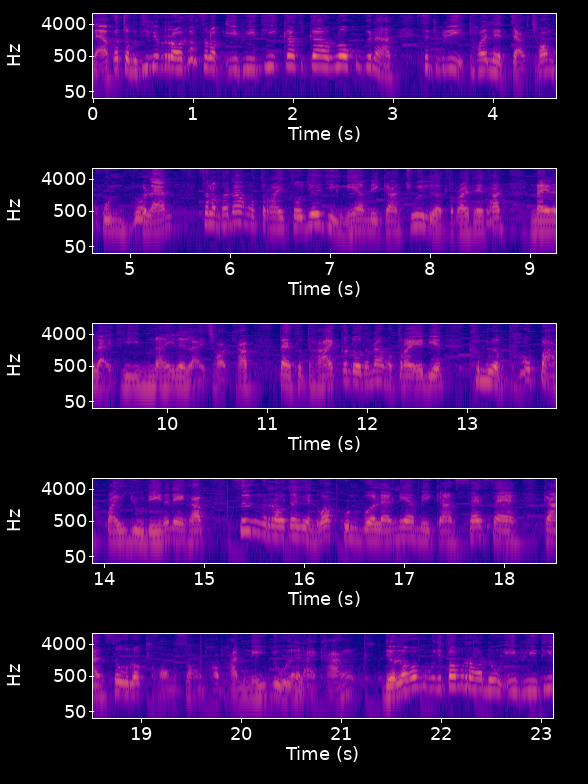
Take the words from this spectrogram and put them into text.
แล้วก็จบไปที่เรียบร้อยครับสำหรับ EP ที่ 99 โลกคู่ขนานสกิบิดิทอยเลตจากช่องคุณเวอร์แลนด์สำหรับทางด้านของไตรโซเยอร์หญิงเนี่ยมีการช่วยเหลือไตรไททันในหลาย ๆ ทีในหลาย ๆ ช็อตครับ แต่สุดท้ายก็โดนทางด้านของไตรเอเดียนเขมือบเข้าปากไปอยู่ดีนั่นเองครับ ซึ่งเราจะเห็นว่าคุณเวอร์แลนด์เนี่ยมีการแทรกแซงการสู้รบของสองเผ่าพันธุ์นี้อยู่หลาย ๆ ครั้ง เดี๋ยวเราก็คงจะต้องรอดู EP ที่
